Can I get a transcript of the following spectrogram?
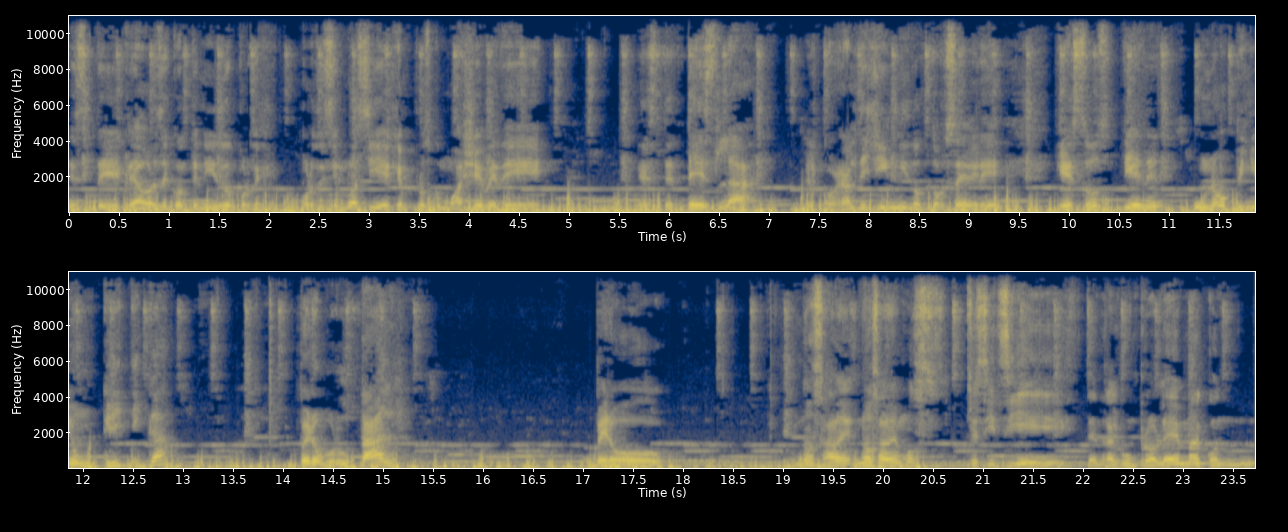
este, creadores de contenido, por, por decirlo así, ejemplos como HBD, este, Tesla, El Corral de Jimmy, Doctor Severe, que esos tienen una opinión crítica, pero brutal. Pero no, sabe, no sabemos decir si tendrá algún problema con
